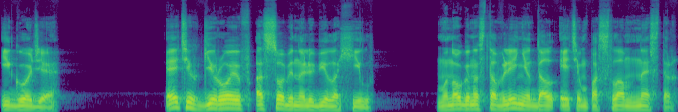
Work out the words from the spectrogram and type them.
и Годия. Этих героев особенно любил Ахилл. Много наставления дал этим послам Нестор.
